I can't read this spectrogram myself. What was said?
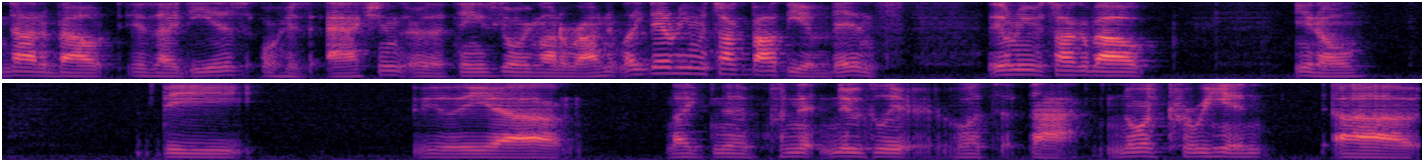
not about his ideas or his actions or the things going on around him. Like they don't even talk about the events. They don't even talk about, you know, the the uh, like the nuclear what's it, North Korean uh,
